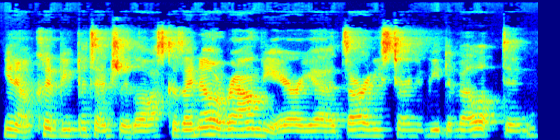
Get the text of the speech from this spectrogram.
you know could be potentially lost. Because I know around the area, it's already starting to be developed, and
